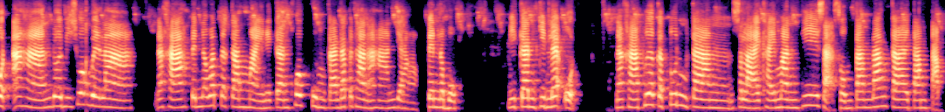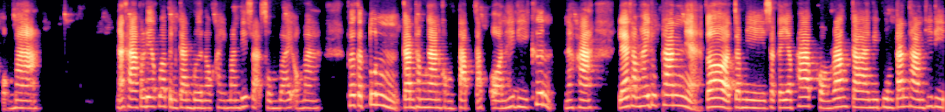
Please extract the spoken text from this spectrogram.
อดอาหารโดยมีช่วงเวลานะคะ เป็นนวัตกรรมใหม่ในการควบคุมการรับประทานอาหารอย่างเป็นระบบ มีการกินและอด นะคะ เพื่อกระตุ้นการสลายไขมันที่สะสมตามร่างกายตามตับออกมานะคะเขาเรียกว่าเป็นการเบิร์นเอาไขมันที่สะสมไว้ออกมา เพื่อกระตุ้นการทำงานของตับตับอ่อนให้ดีขึ้นนะคะ และทำให้ทุกท่านเนี่ยก็จะมีศักยภาพของร่างกายมีภูมิต้านทานที่ดี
